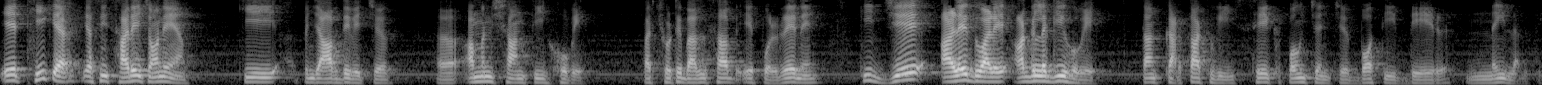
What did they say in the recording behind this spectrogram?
ਇਹ ਠੀਕ ਹੈ ਕਿ ਅਸੀਂ ਸਾਰੇ ਚਾਹੁੰਦੇ ਹਾਂ ਕਿ ਪੰਜਾਬ ਦੇ ਵਿੱਚ ਅਮਨ ਸ਼ਾਂਤੀ ਹੋਵੇ, ਪਰ ਛੋਟੇ ਬਾਦਲ ਸਾਹਿਬ ਇਹ ਭੁੱਲ ਰਹੇ ਨੇ ਕਿ ਜੇ ਆਲੇ ਦੁਆਲੇ ਅੱਗ ਲੱਗੀ ਹੋਵੇ, ਤਾਂ ਘਰ ਤੱਕ ਵੀ ਸੇਕ ਪਹੁੰਚਣ 'ਚ ਬਹੁਤੀ ਦੇਰ ਨਹੀਂ ਲੱਗਦੀ।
